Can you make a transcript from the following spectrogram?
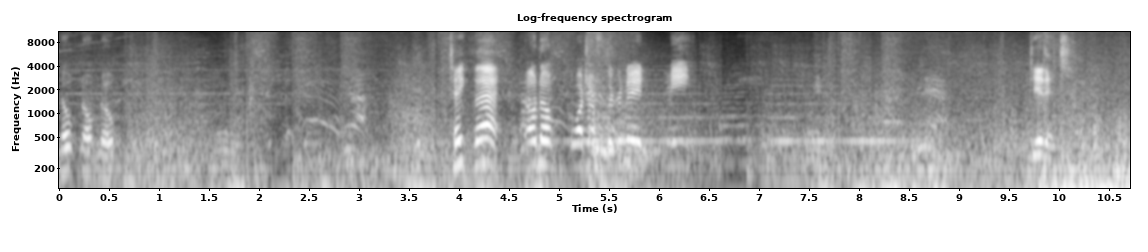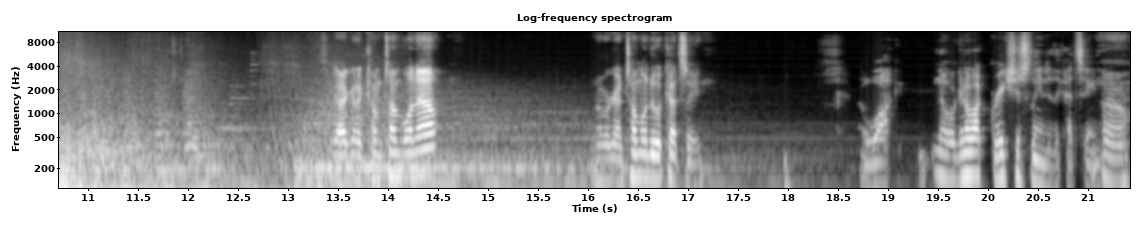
Nope, nope, nope. Take that! Oh no, watch out for the grenade! Me! Did it. Is the guy gonna come tumbling out? No, we're gonna tumble into a cutscene. Walk. No, we're gonna walk graciously into the cutscene. Oh.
